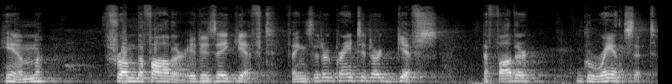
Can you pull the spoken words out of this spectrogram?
him from the Father. It is a gift. Things that are granted are gifts. The Father grants it.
